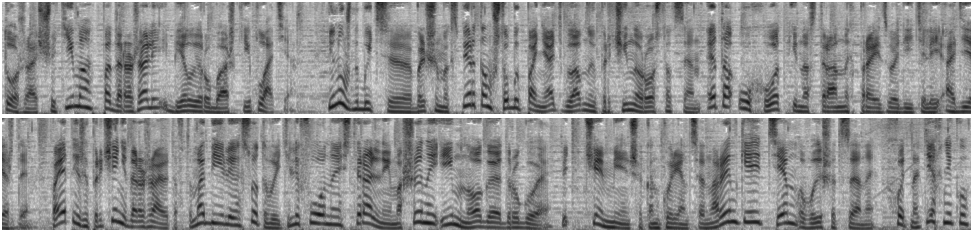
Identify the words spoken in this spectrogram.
тоже ощутимо, подорожали белые рубашки и платья. Не нужно быть э, большим экспертом, чтобы понять главную причину роста цен. Это уход иностранных производителей одежды. По этой же причине дорожают автомобили, сотовые телефоны, стиральные машины и многое другое. Ведь чем меньше конкуренция на рынке, тем выше цены. Хоть на технику,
